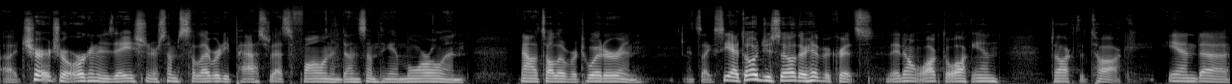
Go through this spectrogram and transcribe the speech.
uh, church or organization or some celebrity pastor that's fallen and done something immoral, and now it's all over Twitter. And it's like, see, I told you so. They're hypocrites. They don't walk the walk and talk the talk. And uh,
